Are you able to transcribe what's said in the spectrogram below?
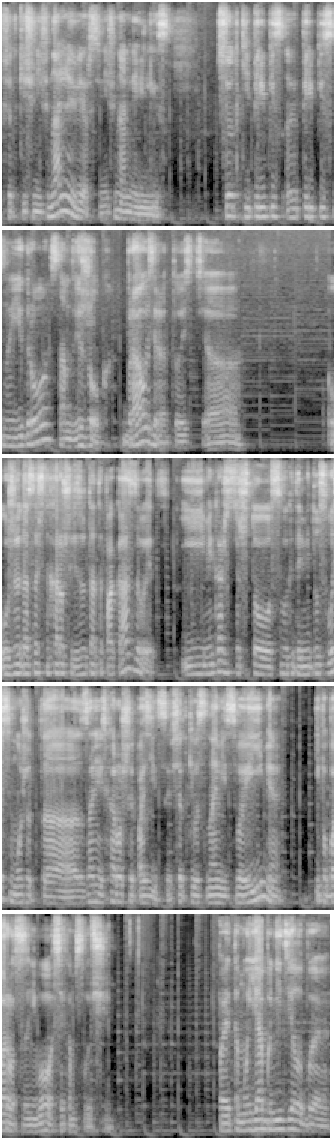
все-таки еще не финальную версию, не финальный релиз все-таки перепис, э, переписанное ядро, сам движок браузера, то есть э, уже достаточно хорошие результаты показывает. И мне кажется, что с выходом Windows 8 может э, занять хорошие позиции, все-таки восстановить свое имя и побороться за него во всяком случае. Поэтому я бы не делал бы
